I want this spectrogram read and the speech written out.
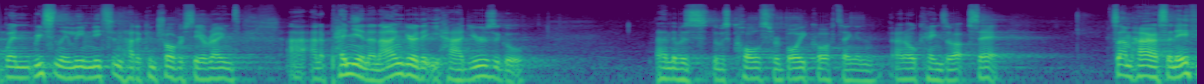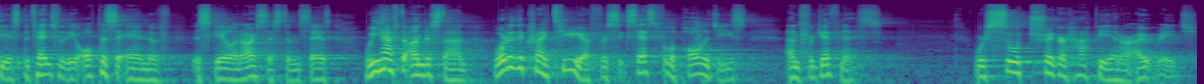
when recently Liam Neeson had a controversy around uh, an opinion and anger that he had years ago. And there was, there was calls for boycotting and, and all kinds of upset. Sam Harris, an atheist, potentially the opposite end of the scale in our system, says we have to understand what are the criteria for successful apologies and forgiveness. We're so trigger happy in our outrage.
